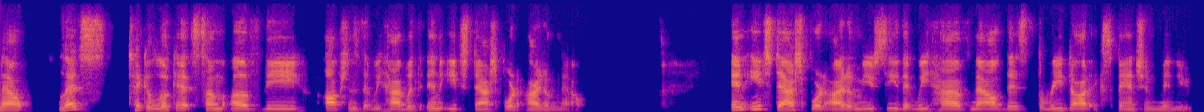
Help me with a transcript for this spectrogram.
Now, let's take a look at some of the options that we have within each dashboard item now. In each dashboard item, you see that we have now this three dot expansion menu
